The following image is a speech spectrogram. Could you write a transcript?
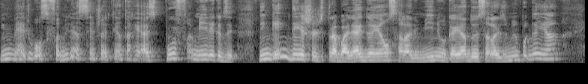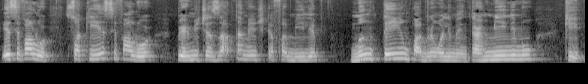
Em média, o Bolsa Família é 180 reais por família. Quer dizer, ninguém deixa de trabalhar e ganhar um salário mínimo, ganhar dois salários mínimos para ganhar esse valor. Só que esse valor permite exatamente que a família mantenha um padrão alimentar mínimo que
